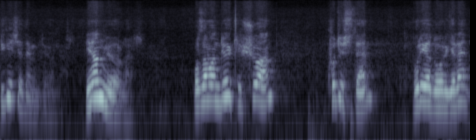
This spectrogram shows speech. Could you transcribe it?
Bir gecede mi diyorlar. İnanmıyorlar. O zaman diyor ki şu an Kudüs'ten buraya doğru gelen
